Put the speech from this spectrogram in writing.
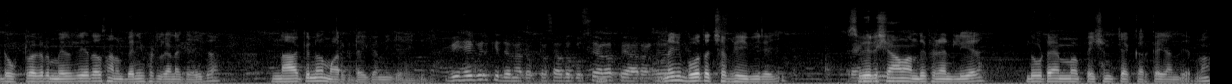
ਡਾਕਟਰ ਅਗਰ ਮਿਲ ਰਿਹਾ ਤਾਂ ਸਾਨੂੰ ਬੈਨੀਫਿਟ ਲੈਣਾ ਚਾਹੀਦਾ। ਨਾ ਕਿ ਉਹਨਾਂ ਨੂੰ ਮਾਰਕਟਾਈ ਕਰਨੀ ਚਾਹੀਦੀ। ਬਿਹੇਵੀਅਰ ਕਿਦਾਂ ਦਾ? ਡਾਕਟਰ ਸਾਹਿਬ ਦਾ ਗੁੱਸੇ ਵਾਲਾ ਪਿਆਰ ਵਾਲਾ? ਨਹੀਂ ਨਹੀਂ ਬਹੁਤ ਅੱਛਾ ਬਿਹੇਵੀਅਰ ਹੈ ਜੀ। ਸਵੇਰ ਸ਼ਾਮ ਆਉਂਦੇ ਫਰੈਂਡਲੀ ਹੈ। ਦੋ ਟਾਈਮ ਪੇਸ਼ੈਂਟ ਚੈੱਕ ਕਰਕੇ ਜਾਂਦੇ ਆਪਣਾ।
